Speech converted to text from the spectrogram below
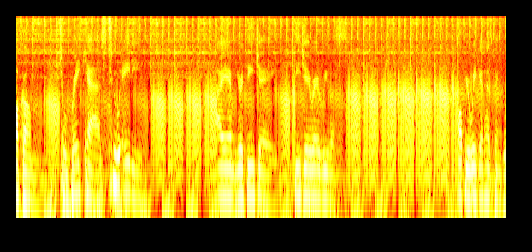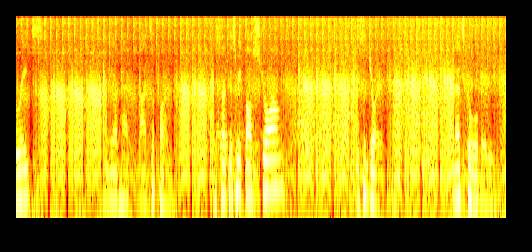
welcome to ReyCast 280. I am your DJ, DJ Rey Rivas. Hope your weekend has been great and you have had lots of fun. Let's start this week off strong. Just enjoy it. Let's go, baby.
